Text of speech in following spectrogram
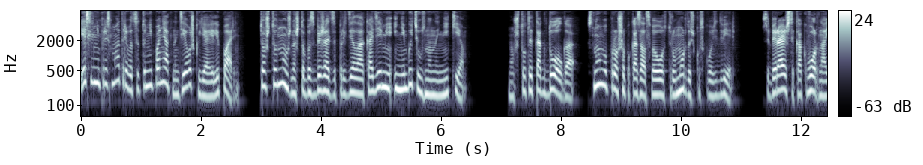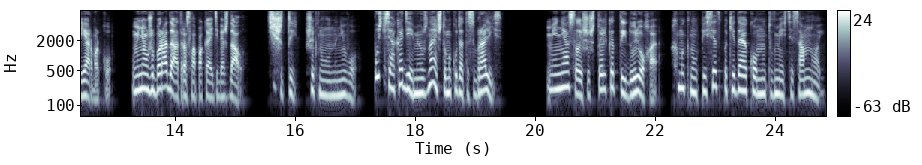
Если не присматриваться, то непонятно, девушка я или парень. То, что нужно, чтобы сбежать за пределы академии и не быть узнанной никем. «Ну что ты так долго?» Снова Проша показал свою острую мордочку сквозь дверь. «Собираешься, как вор на ярмарку. У меня уже борода отросла, пока я тебя ждал». «Тише ты!» — шикнула на него. «Пусть вся Академия узнает, что мы куда-то собрались». «Меня слышишь только ты, дуреха», — хмыкнул писец, покидая комнату вместе со мной.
